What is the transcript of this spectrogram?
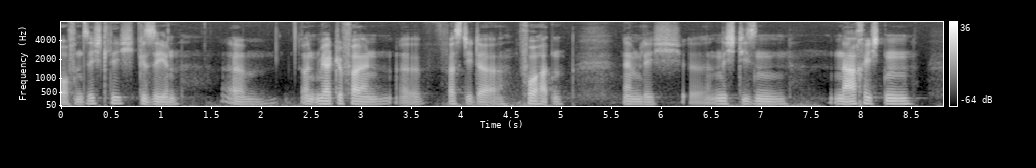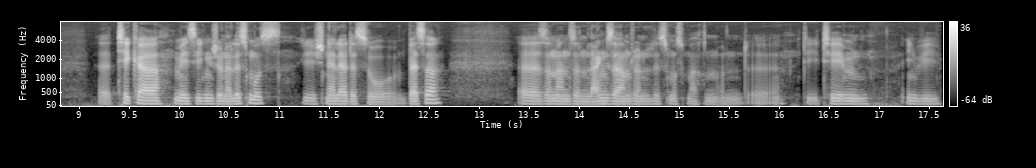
offensichtlich gesehen. Ähm, und mir hat gefallen, äh, was die da vorhatten. Nämlich äh, nicht diesen Nachrichten-Ticker-mäßigen Journalismus, je schneller, desto besser, äh, sondern so einen langsamen Journalismus machen und äh, die Themen irgendwie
